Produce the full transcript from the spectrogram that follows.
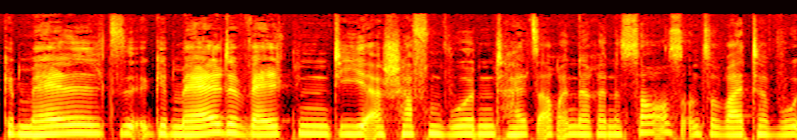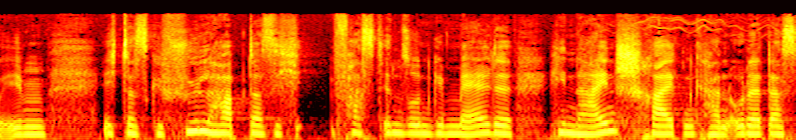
Gemälde, Gemäldewelten, die erschaffen wurden, teils auch in der Renaissance und so weiter, wo eben ich das Gefühl habe, dass ich fast in so ein Gemälde hineinschreiten kann oder dass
